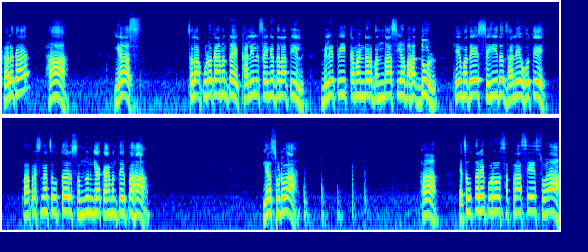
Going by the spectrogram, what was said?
कळलं का? हां. यस. चला पुढं काय म्हणतंय? खालील सैन्य दलातील मिलिटरी कमांडर बंदासिंह बहादूर हे मध्ये शहीद झाले होते. पहा प्रश्नाचं उत्तर समजून घ्या काय म्हणतंय पहा. या सोडवा. हा याचं उत्तर आहे पोरो सतराशे सोळा.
